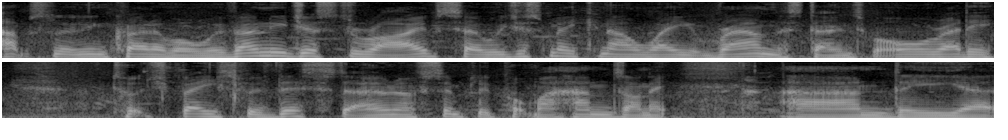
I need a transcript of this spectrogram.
absolutely incredible. We've only just arrived so we're just making our way around the stones but already touched base with this stone. I've simply put my hands on it and the uh,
